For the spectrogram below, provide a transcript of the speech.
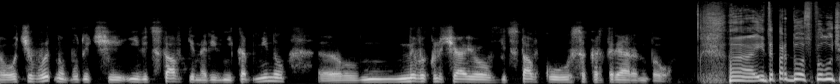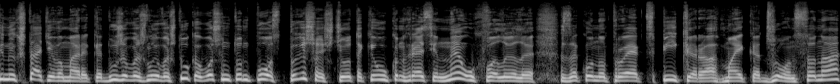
очевидно, будучи і відставки на рівні Кабміну. Е, не виключаю відставку секретаря РНБО. Е, І тепер до Сполучених Штатів Америки дуже важлива штука. Washington Post пише, що таки у Конгресі не ухвалили законопроект спікера Майка Джонсона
